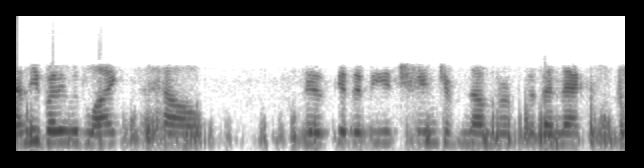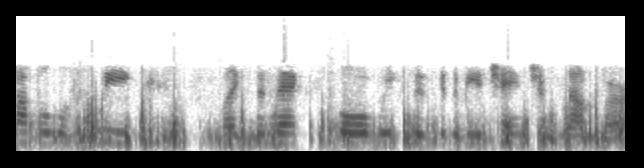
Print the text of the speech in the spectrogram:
anybody would like to help, there's going to be a change of number for the next couple of weeks. Like the next four weeks, there's going to be a change of number.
